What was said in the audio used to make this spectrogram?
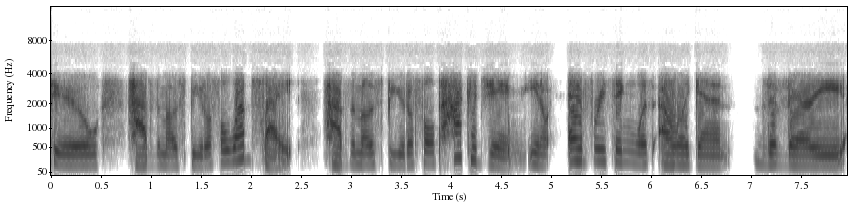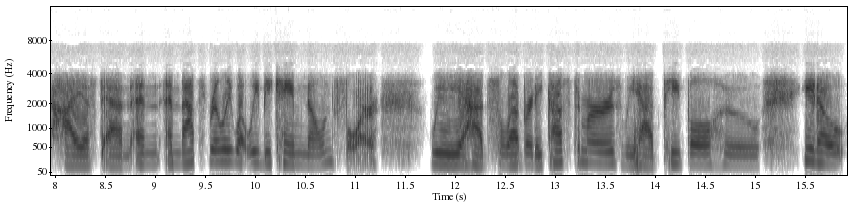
to have the most beautiful website, have the most beautiful packaging. You know, everything was elegant, the very highest end. And, and that's really what we became known for. We had celebrity customers. We had people who, you know,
